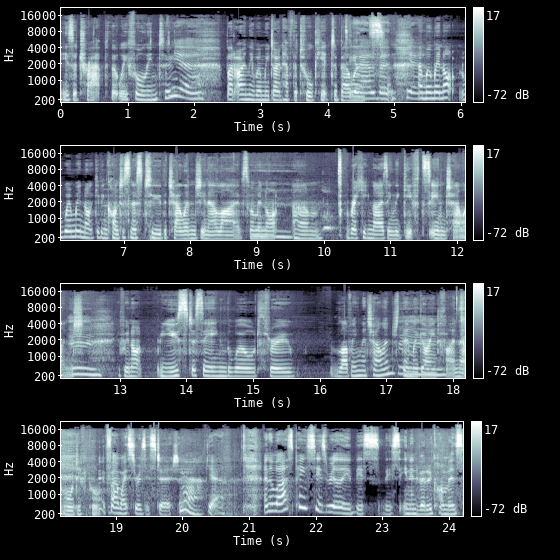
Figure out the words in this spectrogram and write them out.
is a trap that we fall into Yeah, but only when we don't have the toolkit to to balance get out of it. Yeah. and when we're not when we're not giving consciousness to the challenge in our lives when we're not Mm. um, recognizing the gifts in challenge Mm. if we're not used to seeing the world through loving the challenge then we're going to find that more difficult find ways to resist it. Yeah. yeah. And the last piece is really this this in inverted commas.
